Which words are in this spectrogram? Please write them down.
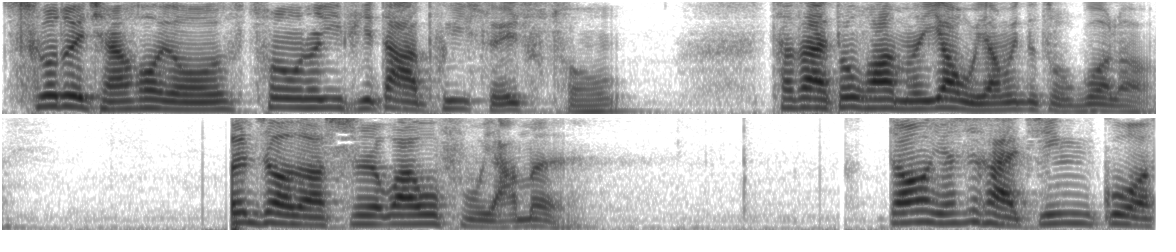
车队前后有簇拥着一批大批随从。他在东华门耀武扬威地走过了，跟着的是外务府衙门。当袁世凯经过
